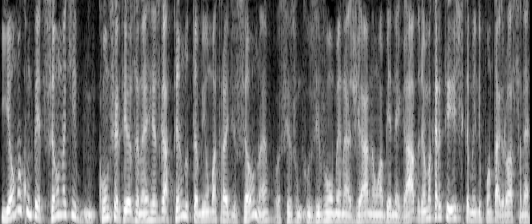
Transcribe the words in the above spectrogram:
E é uma competição, né, que com certeza, né, resgatando também uma tradição, né? Vocês, inclusive, vão homenagear não abnegado, né? É uma característica também de Ponta Grossa, né?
